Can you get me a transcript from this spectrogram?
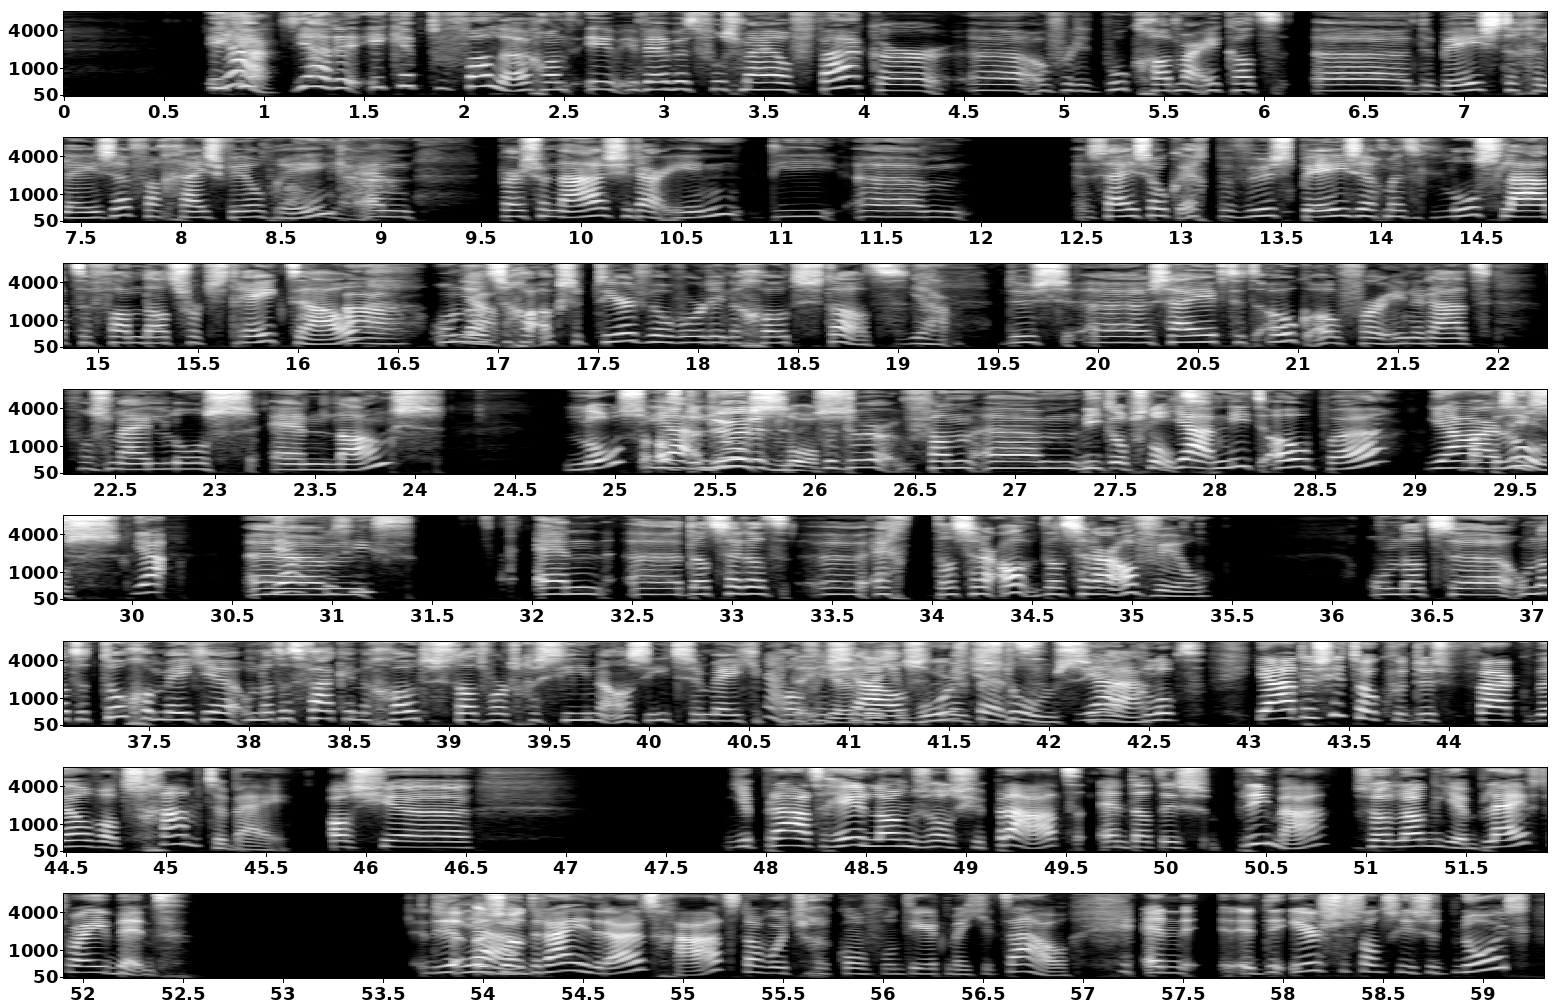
Ik Ja. Heb, ja, de- ik heb toevallig, want we hebben het volgens mij al vaker eh, over dit boek gehad, maar ik had eh, De Beesten gelezen van Gijs Wilbrink. Oh, ja. En personage daarin, die, ehm, zij is ook echt bewust bezig met het loslaten van dat soort streektaal, Ah, omdat ja. ze geaccepteerd wil worden in de grote stad. ja, Dus eh, zij heeft het ook over inderdaad, volgens mij los en langs. los als Ja, de deur is los. De deur van Niet ehm, op slot. Ja, niet open, ja maar precies. los. Ja, ja, Ehm, precies. En eh, dat zij dat eh, echt dat ze daar af, dat ze daar af wil. Omdat, ze, omdat het toch een beetje, omdat het vaak in de grote stad wordt gezien als iets een beetje Ja, dat je- provinciaals, dat je een beetje bent. stoms. Ja, Ja, klopt. Ja, er zit ook dus vaak wel wat schaamte bij. Als je je praat heel lang zoals je praat en dat is prima, zolang je blijft waar je bent. Dus Ja. Zodra je eruit gaat, dan word je geconfronteerd met je taal. En eh, de eerste instantie is het nooit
